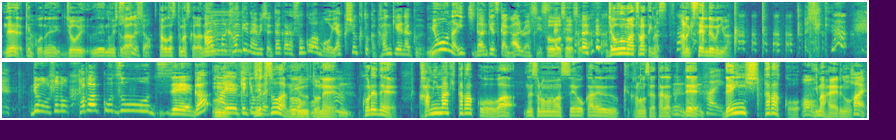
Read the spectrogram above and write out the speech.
ね、結構ね上位上の人がタバコ吸ってますからね。あんまり関係ない店よだからそこはもう役職とか関係なく、妙な一致団結感があるらしいですね。そうそうそう情報も集まってきますあの喫煙ルームには。でもそのタバコ増税が、うん。えー結局実はね、ん。言うとね、これで紙巻きタバコは、ね、そのまま据え置かれる可能性が高くて、うんうん。はい。電子タバコ、うん。今流行りの、はい。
